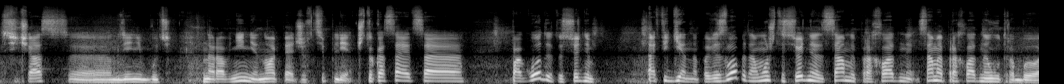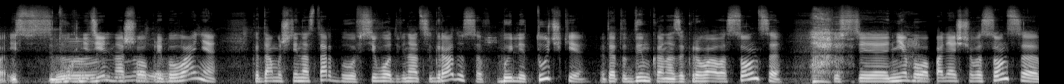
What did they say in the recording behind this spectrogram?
Сейчас э, где-нибудь на равнине, но, опять же, в тепле. Что касается погоды, то сегодня офигенно повезло, потому что сегодня самый прохладный, самое прохладное утро было из двух недель нашего наверное. пребывания. Когда мы шли на старт, было всего 12 градусов, были тучки, вот эта дымка, она закрывала солнце, то есть э, не было палящего солнца,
